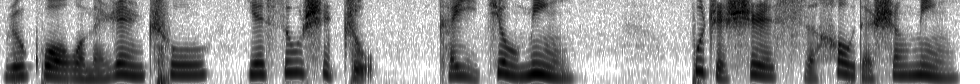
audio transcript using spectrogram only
如果我们认出耶稣是主，可以救命，不只是死后的生命，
